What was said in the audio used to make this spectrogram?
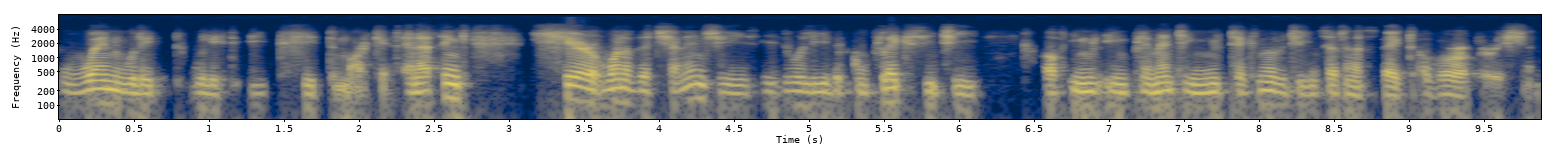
when will it will it, it hit the market? And I think here one of the challenges is really the complexity of in, implementing new technology in certain aspect of our operation.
